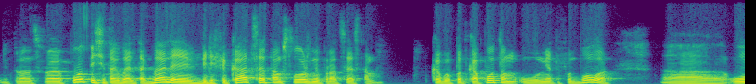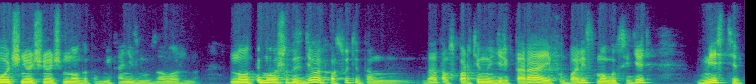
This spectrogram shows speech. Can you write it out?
электронная цифровая подпись и так далее, так далее, верификация, там, сложный процесс, там, как бы под капотом у метафутбола а, очень-очень-очень много там механизмов заложено. Но ты можешь это сделать, по сути, там, да, там спортивные директора и футболист могут сидеть вместе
